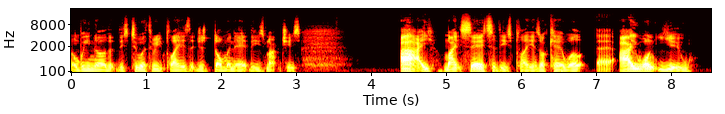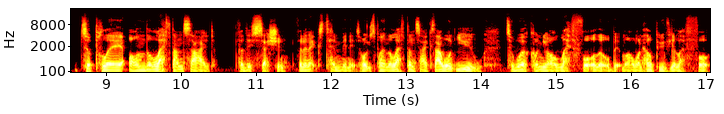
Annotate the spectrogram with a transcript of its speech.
and we know that there's two or three players that just dominate these matches. I might say to these players, okay, well, uh, I want you to play on the left hand side for this session for the next 10 minutes. I want you to play on the left hand side because I want you to work on your left foot a little bit more. I want to help you with your left foot.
